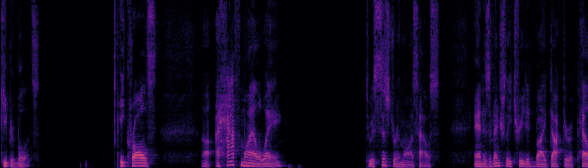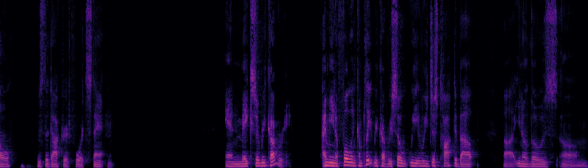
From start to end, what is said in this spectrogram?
Keep your bullets. He crawls uh, a half mile away to his sister-in-law's house and is eventually treated by Dr. Appel, who's the doctor at Fort Stanton and makes a recovery. I mean, a full and complete recovery. So we we just talked about, uh, you know, those um,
